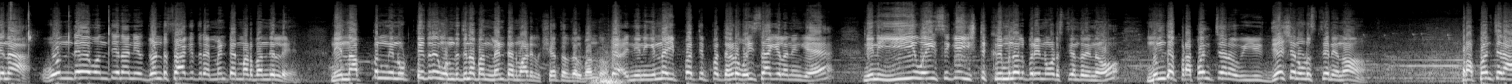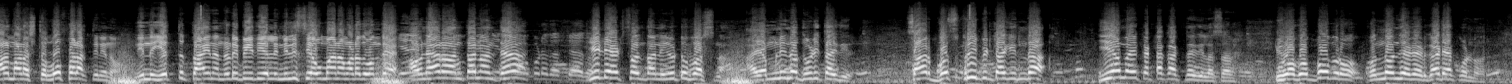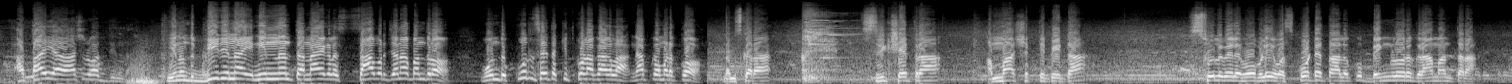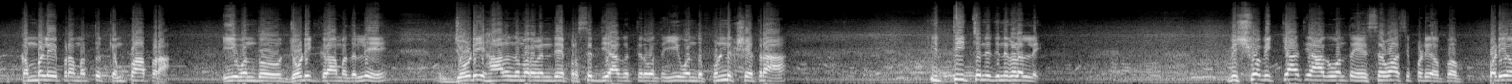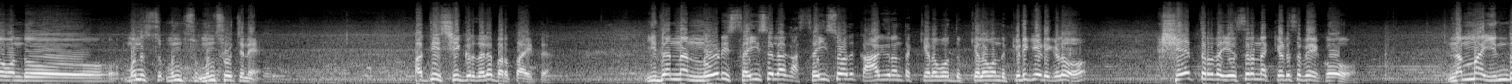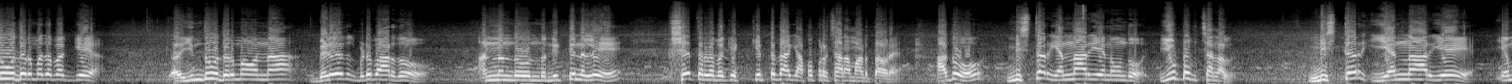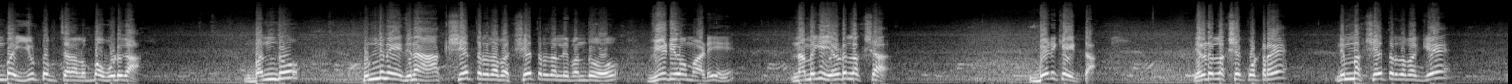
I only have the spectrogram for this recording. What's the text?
ದಿನ, ಒಂದೇ ಒಂದ್ ದಿನ ನೀವು ಗಂಡು ಸಾಕಿದ್ರೆ ಮೇಂಟೈನ್ ಮಾಡಿ ಬಂದಿಲ್ಲ. ನಿನ್ನ ಅಪ್ಪನ್ ನೀನು ಹುಟ್ಟಿದ್ರೆ ಒಂದು ದಿನ ಬಂದು ಮೇಂಟೈನ್ ಮಾಡಿಲ್ಲ ಕ್ಷೇತ್ರದಲ್ಲಿ ಬಂದು. ನಿನಗೆ ಇನ್ನ ಇಪ್ಪತ್ತು ಇಪ್ಪತ್ತೆರಡು ವಯಸ್ಸಾಗಿಲ್ಲ ನಿನಗೆ ನೀನು ಈ ವಯಸ್ಸಿಗೆ ಇಷ್ಟು ಕ್ರಿಮಿನಲ್ ಬರೀ ನೋಡಿಸ್ತೀನಿ ಅಂದ್ರೆ ನೀನು. ಮುಂದೆ ಪ್ರಪಂಚ ಈ ದೇಶ ನೋಡಿಸ್ತೀನಿ ನೀನು. ಪ್ರಪಂಚನ ಹಾಳು ಮಾಡೋಷ್ಟು ಲೋಫರ್ ಆಗ್ತೀನಿ ನೀನು. ನಿನ್ನ ಎತ್ತು ತಾಯಿನ ನಡು ಬೀದಿಯಲ್ಲಿ ನಿಲ್ಲಿಸಿ ಅವಮಾನ ಮಾಡೋದು ಒಂದೇ. ಅವ್ನ ಯಾರೋ ಅಂತಾನಂತೆ ಇಡಿಯಟ್ಸ್ ಅಂತಾನೆ ಯೂಟ್ಯೂಬರ್ಸ್ನ ಆ ಎಮ್ನಿಂದ ದುಡಿತಾ ಇದೀವಿ ಸರ್, ಬಸ್ ಫ್ರೀ ಬಿಟ್ಟಾಗಿಂದ ಇ ಎಂ ಐ ಕಟ್ಟಕ್ಕಾಗ್ತಾ ಇದಿಲ್ಲ ಸರ್. ಇವಾಗ ಒಬ್ಬೊಬ್ರು ಒಂದೊಂದ್ ಎರಡು ಗಾಡಿ ಹಾಕೊಂಡು ಆ ತಾಯಿಯ ಆಶೀರ್ವಾದದಿಂದ. ಇನ್ನೊಂದು ಬೀದಿ ನಾಯಿ, ನಿನ್ನಂತ ನಾಯಿಗಳ ಸಾವಿರ ಜನ ಬಂದ್ರು. ಒಂದು ಕೂದಲು ಸಹಿತ ಕಿತ್ಕೊಳಕಾಗಲ್ಲ ಜ್ಞಾಪಕ ಮಾಡಕ್ಕೋ ನಮಸ್ಕಾರ. ಶ್ರೀ ಕ್ಷೇತ್ರ ಅಮ್ಮ ಶಕ್ತಿಪೀಠ, ಸೂಲುವೆಲೆ ಹೋಬಳಿ, ಹೊಸಕೋಟೆ ತಾಲೂಕು, ಬೆಂಗಳೂರು ಗ್ರಾಮಾಂತರ, ಕಂಬಳೀಪುರ ಮತ್ತು ಕೆಂಪಾಪುರ. ಈ ಒಂದು ಜೋಡಿ ಗ್ರಾಮದಲ್ಲಿ ಜೋಡಿ ಹಾಲದ ಮರವೆಂದೇ ಪ್ರಸಿದ್ಧಿಯಾಗುತ್ತಿರುವಂಥ ಈ ಒಂದು ಪುಣ್ಯಕ್ಷೇತ್ರ ಇತ್ತೀಚಿನ ದಿನಗಳಲ್ಲಿ ವಿಶ್ವವಿಖ್ಯಾತಿ ಆಗುವಂಥ ಹೆಸರುವಾಸಿ ಪಡೆಯ ಪಡೆಯುವ ಒಂದು ಮುನ್ಸ್, ಮುನ್ಸು, ಮುನ್ಸೂಚನೆ ಅತಿ ಶೀಘ್ರದಲ್ಲೇ ಬರ್ತಾ ಐತೆ. ಇದನ್ನು ನೋಡಿ ಸಹಿಸಲ, ಸಹಿಸೋದಕ್ಕೆ ಆಗಿರೋಂಥ ಕೆಲವೊಂದು ಕೆಲವೊಂದು ಕಿಡಿಗೇಡಿಗಳು ಕ್ಷೇತ್ರದ ಹೆಸರನ್ನು ಕೆಡಿಸಬೇಕು. ನಮ್ಮ ಹಿಂದೂ ಧರ್ಮದ ಬಗ್ಗೆ, ಹಿಂದೂ ಧರ್ಮವನ್ನು ಬೆಳೆಯೋದು ಬಿಡಬಾರದು ಅನ್ನೊಂದು ಒಂದು ನಿಟ್ಟಿನಲ್ಲಿ ಕ್ಷೇತ್ರದ ಬಗ್ಗೆ ಕೆಟ್ಟದಾಗಿ ಅಪಪ್ರಚಾರ ಮಾಡ್ತಾವ್ರೆ. ಅದು ಮಿಸ್ಟರ್ ಎನ್ ಆರ್ ಎ ಅನ್ನೋ ಒಂದು YouTube channel. Mister N R A ಎಂಬ ಯೂಟ್ಯೂಬ್ ಚಾನಲ್ ಒಬ್ಬ ಹುಡುಗ ಬಂದು ಹುಣ್ಣಿಮೆಯ ದಿನ ಕ್ಷೇತ್ರದ ಕ್ಷೇತ್ರದಲ್ಲಿ ಬಂದು ವಿಡಿಯೋ ಮಾಡಿ ನಮಗೆ ಎರಡು ಲಕ್ಷ ಬೇಡಿಕೆ ಇಟ್ಟ. ಎರಡು ಲಕ್ಷ ಕೊಟ್ಟರೆ ನಿಮ್ಮ ಕ್ಷೇತ್ರದ ಬಗ್ಗೆ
